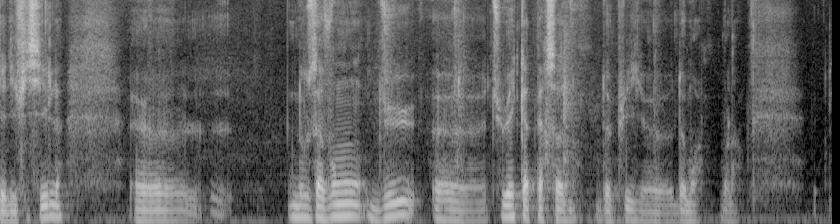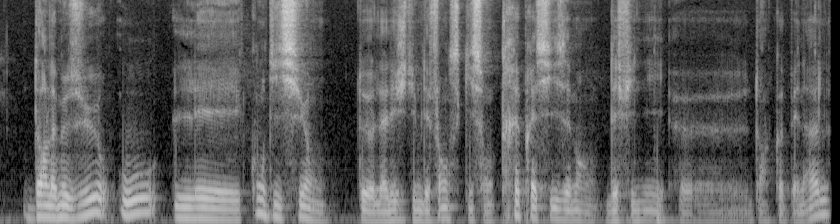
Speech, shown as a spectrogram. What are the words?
est difficile. Euh, nous avons dû euh, tuer quatre personnes depuis deux mois. Voilà. Dans la mesure où les conditions de la légitime défense, qui sont très précisément définies dans le code pénal,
